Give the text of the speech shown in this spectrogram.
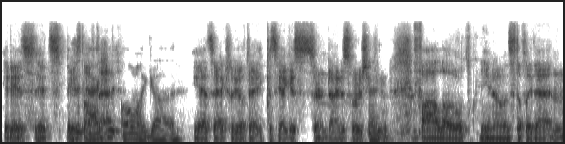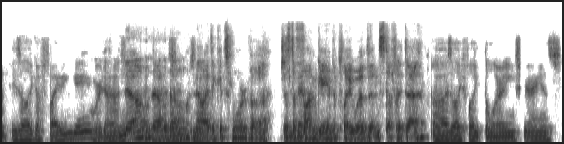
It is. It's Is based it off actually that. oh my god. Yeah, it's actually off that because I guess certain dinosaurs you can follow, you know, and stuff like that, and Is it like a fighting game or? No, no, no, dinosaurs? no. I think it's more of a just a fun game to play with and stuff like that. Uh, is it like for like the learning experience?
